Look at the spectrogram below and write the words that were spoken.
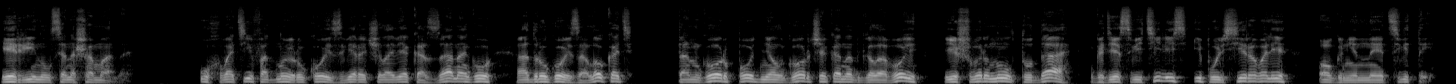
и ринулся на шамана. Ухватив одной рукой звера-человека за ногу, а другой за локоть, Тангор поднял горчика над головой и швырнул туда, где светились и пульсировали огненные цветы.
